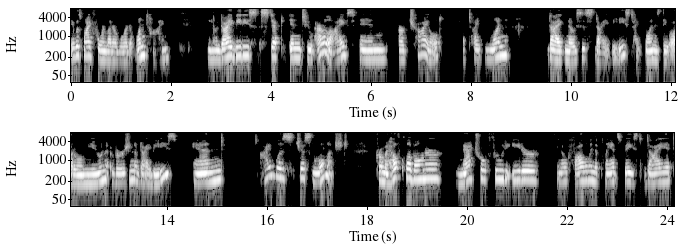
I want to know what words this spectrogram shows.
It was my four letter word at one time. You know, diabetes stepped into our lives in our child, a type 1 diagnosis, diabetes. Type 1 is the autoimmune version of diabetes. And I was just launched from a health club owner, natural food eater, you know, following the plants based diet,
